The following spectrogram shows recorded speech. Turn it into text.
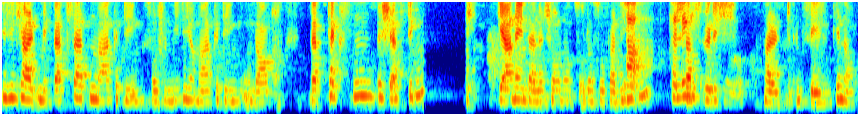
die sich halt mit Webseitenmarketing, Social-Media-Marketing und auch Webtexten beschäftigen. Ich gerne in deinen Shownotes oder so verlinken. Ja, verlinke das würde ich halt empfehlen, genau.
